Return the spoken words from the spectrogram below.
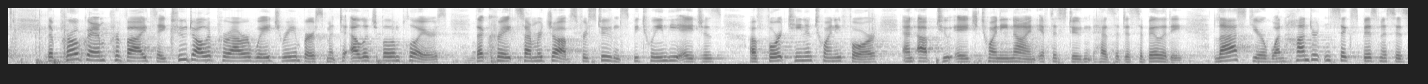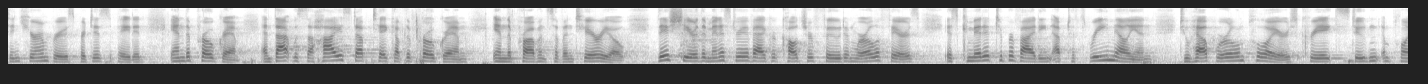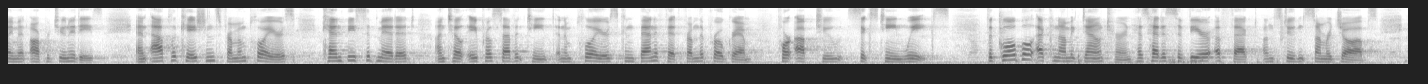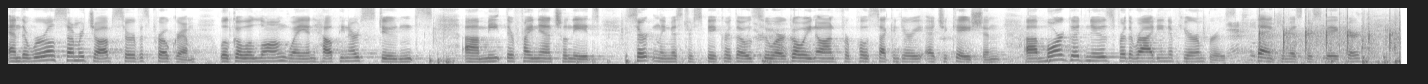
The program provides a $2 per hour wage reimbursement to eligible employers that create summer jobs for students between the ages of 14 and 24 and up to age 29 if the student has a disability. Last year, 106 businesses in Huron-Bruce participated in the program, and that was the highest uptake of the program in the province of Ontario. This year, the Ministry of Agriculture, Food and Rural Affairs is committed to providing up to 3 million to help rural employers create student employment opportunities, and applications from employers can be submitted until April 17th, and employers can benefit from the program for up to 16 weeks. The global economic downturn has had a severe effect on student summer jobs, and the Rural Summer Jobs Service Program will go a long way in helping our students uh, meet their financial needs. Certainly, Mr. Speaker, those who are going on for post-secondary education. Uh, more good news for the riding of Huron-Bruce. Thank you, Mr. Speaker.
